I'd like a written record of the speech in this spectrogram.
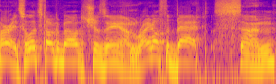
All right, so let's talk about Shazam. Right off the bat, son,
